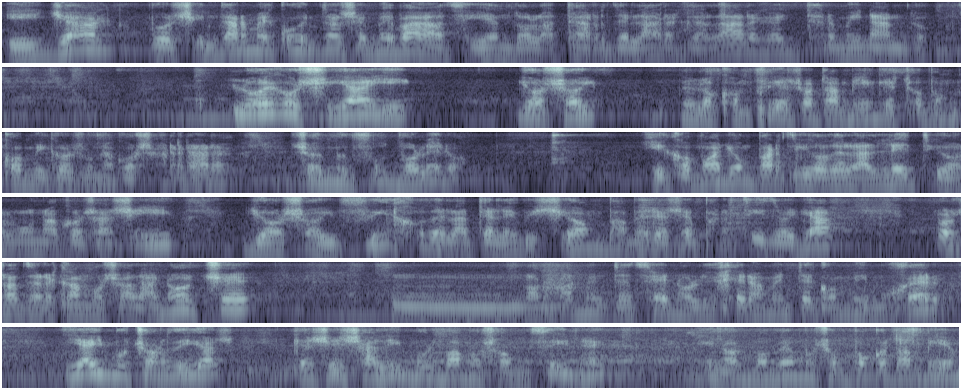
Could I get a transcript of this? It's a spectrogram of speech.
y ya, pues sin darme cuenta, se me va haciendo la tarde larga, larga y terminando. Luego si hay, yo soy, lo confieso también, que esto un cómico es una cosa rara, soy muy futbolero. Y como hay un partido del Atleti o alguna cosa así, yo soy fijo de la televisión para ver ese partido ya. Nos acercamos a la noche, mm, normalmente ceno ligeramente con mi mujer y hay muchos días que si salimos vamos a un cine y nos movemos un poco también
